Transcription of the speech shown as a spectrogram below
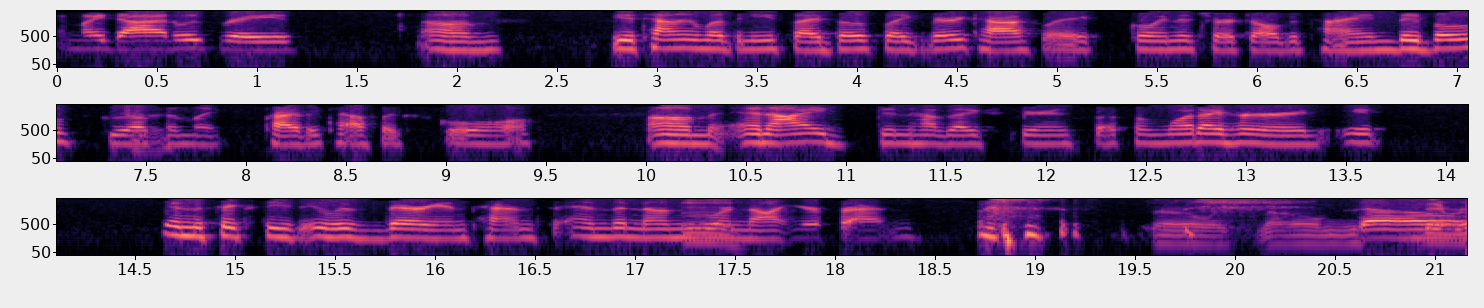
And my dad was raised um the Italian Lebanese side, both like very Catholic, going to church all the time. They both grew up in like private Catholic school. Um and I didn't have that experience, but from what I heard, it in the 60s it was very intense and the nuns Mm. were not your friends. No, no, So- they were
